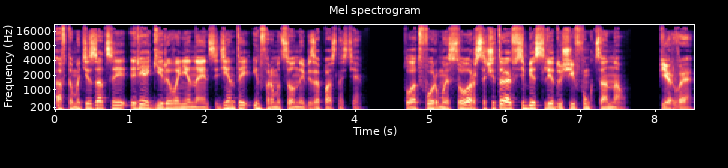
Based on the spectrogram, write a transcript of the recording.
автоматизации, реагирования на инциденты информационной безопасности. Платформы SOAR сочетают в себе следующий функционал. Первое.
